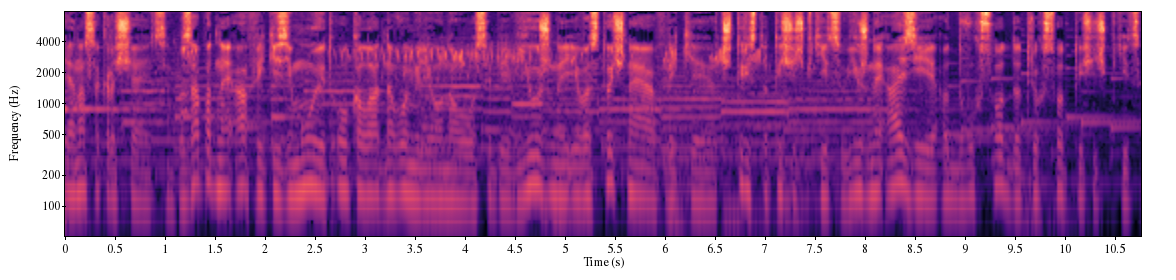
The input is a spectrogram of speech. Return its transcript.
и она сокращается. В Западной Африке зимует около 1 миллиона особей. В Южной и Восточной Африке 400 тысяч птиц. В Южной Азии от 200 до 300 тысяч птиц.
